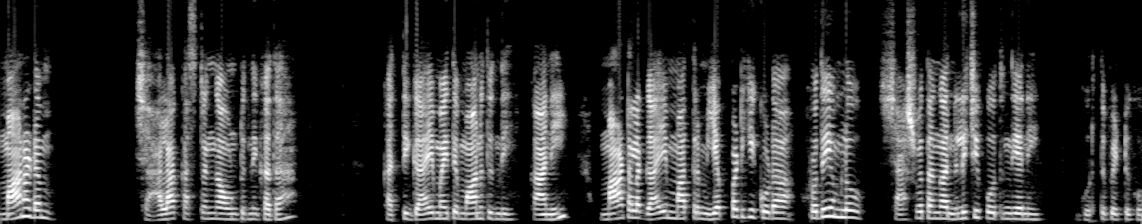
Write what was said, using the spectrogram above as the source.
మానడం చాలా కష్టంగా ఉంటుంది కదా? కత్తి గాయమైతే మానుతుంది. కానీ మాటల గాయం మాత్రం ఎప్పటికీ కూడా హృదయంలో శాశ్వతంగా నిలిచిపోతుంది అని గుర్తుపెట్టుకో.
